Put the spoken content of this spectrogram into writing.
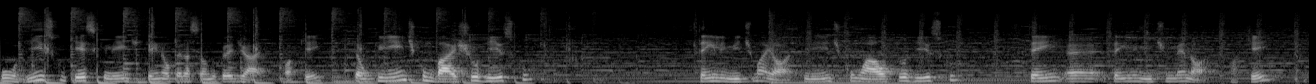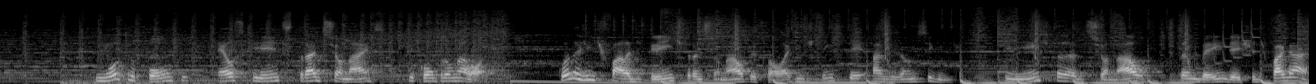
o risco que esse cliente tem na operação do crediário, ok? Então, cliente com baixo risco tem limite maior, cliente com alto risco tem, é, tem limite menor, ok? Um outro ponto é os clientes tradicionais que compram na loja. Quando a gente fala de cliente tradicional, pessoal, a gente tem que ter a visão do seguinte: cliente tradicional também deixa de pagar.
